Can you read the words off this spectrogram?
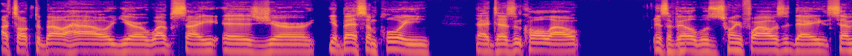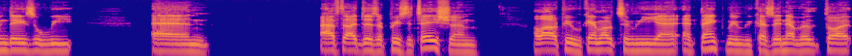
I talked about how your website is your your best employee that doesn't call out, it's available 24 hours a day, seven days a week. And after I did the presentation, a lot of people came up to me and, and thanked me because they never thought,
